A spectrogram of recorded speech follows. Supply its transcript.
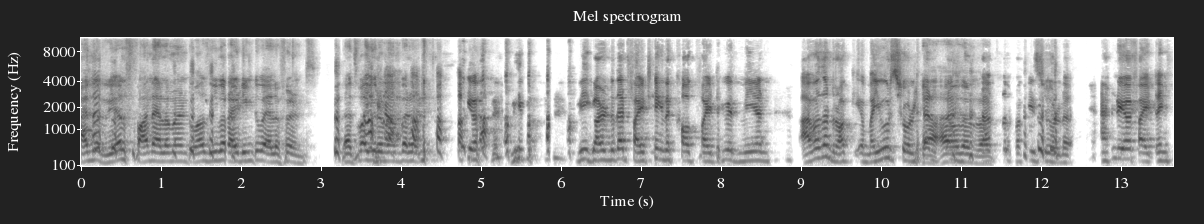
and the real fun element was we were riding two elephants. That's why you remember it. we, we got into that fighting, the cock fighting with me, and I was on Rocky Mayur's shoulder. Yeah, I was on Rock- on Rocky's shoulder, and we are fighting.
